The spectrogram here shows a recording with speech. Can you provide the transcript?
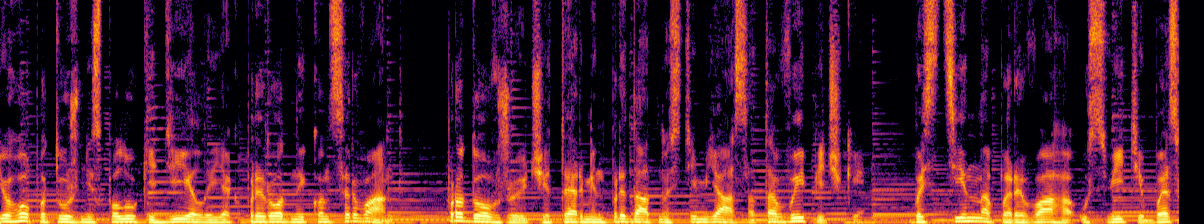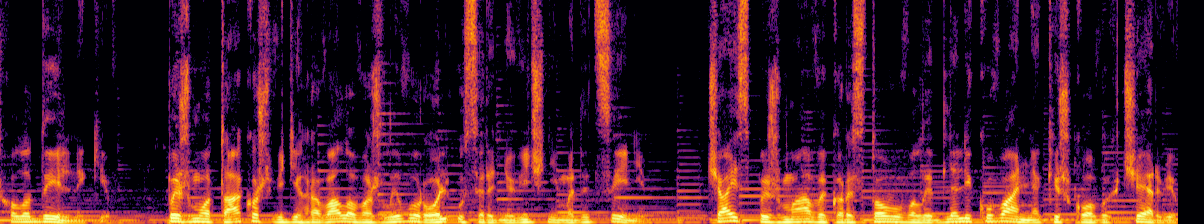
Його потужні сполуки діяли як природний консервант, продовжуючи термін придатності м'яса та випічки, безцінна перевага у світі без холодильників. Пижмо також відігравало важливу роль у середньовічній медицині. Чай з пижма використовували для лікування кишкових червів,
